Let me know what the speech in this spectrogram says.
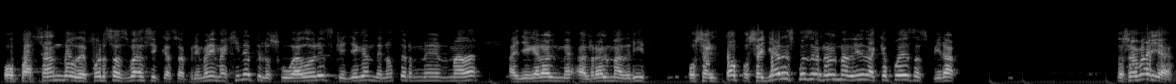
o pasando de fuerzas básicas a primera, imagínate los jugadores que llegan de no tener nada a llegar al, al Real Madrid. O sea, el top. O sea, ya después del Real Madrid, ¿a qué puedes aspirar? O sea, vaya,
